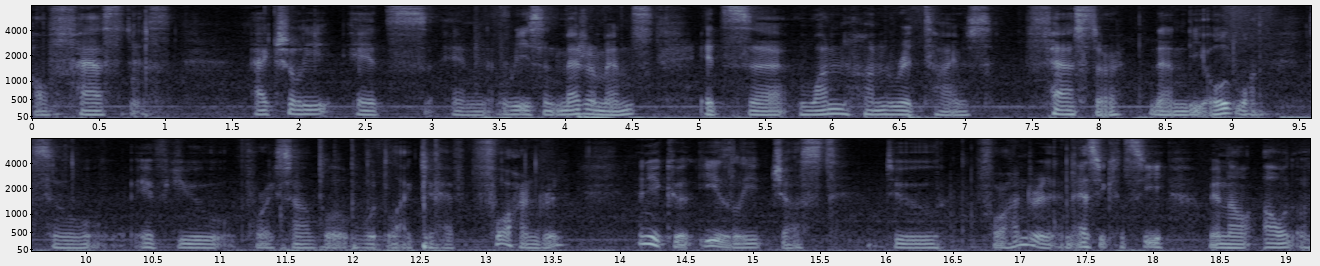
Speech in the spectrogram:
how fast it is. Actually it's in recent measurements it's uh, 100 times faster than the old one. So if you for example would like to have 400 then you could easily just do 400 and as you can see we're now out of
